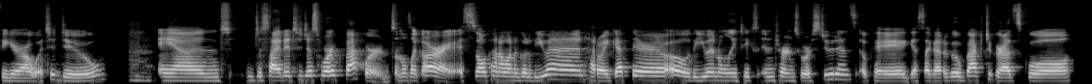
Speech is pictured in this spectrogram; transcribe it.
figure out what to do mm. and decided to just work backwards. And I was like, all right, I still kind of want to go to the UN. How do I get there? Oh, the UN only takes interns who are students. Okay, I guess I got to go back to grad school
